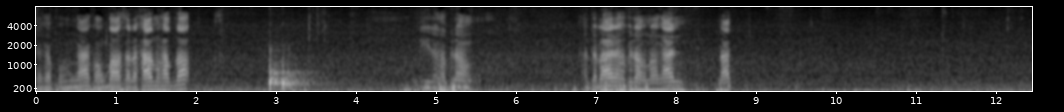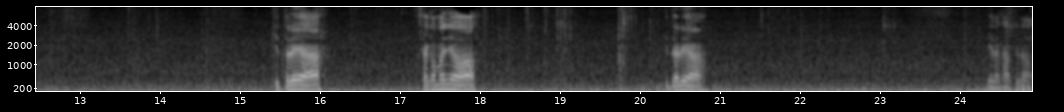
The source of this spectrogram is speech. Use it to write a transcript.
นะครับผมงานของบาวสารคามนะครับเนาะนี่นะครับพี่น้องอันตรายนะครับพี่น้องน้องงานนัก Kita lihat Saya kemana ya Kita lihat นี่ะครับพี่น้อง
